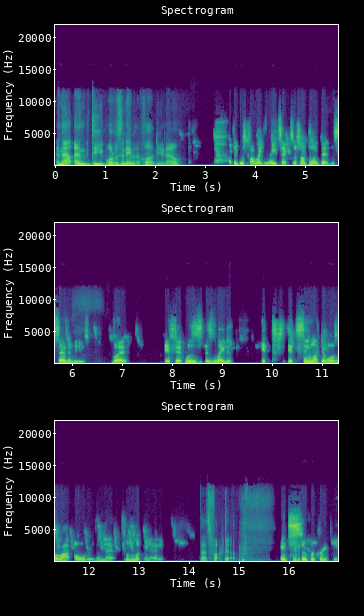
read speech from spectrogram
And that and do you, what was the name of the club? Do you know? I think it was called like latex or something like that in the seventies. But if it was as late, it it seemed like it was a lot older than that from looking at it. That's fucked up. It's super creepy.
